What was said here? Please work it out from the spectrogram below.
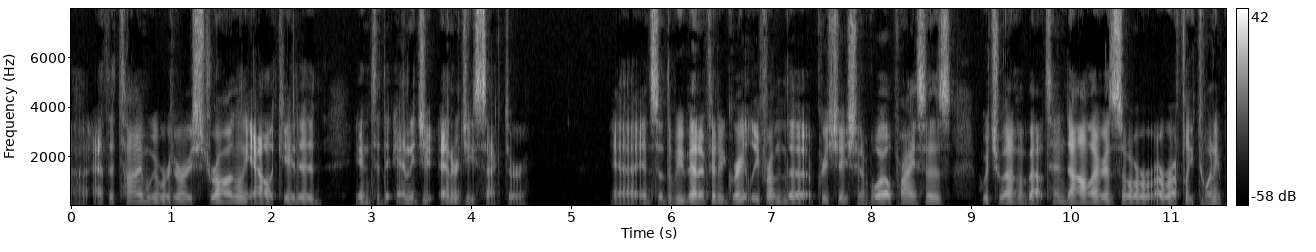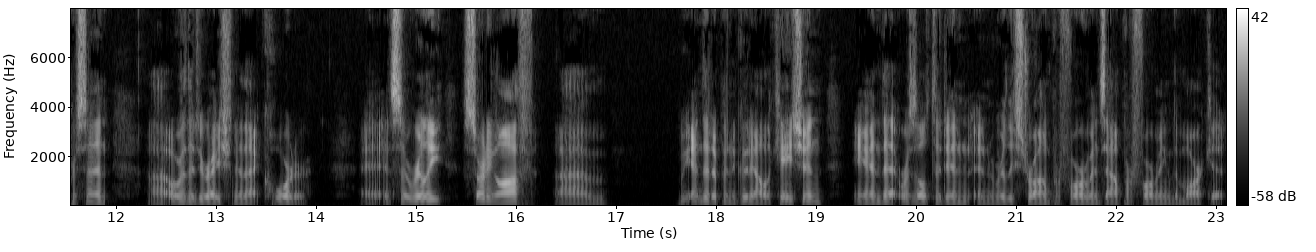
Uh, at the time, we were very strongly allocated into the energy energy sector, uh, and so that we benefited greatly from the appreciation of oil prices, which went up about ten dollars or, or, roughly twenty percent uh, over the duration of that quarter. And so, really, starting off, um, we ended up in a good allocation, and that resulted in, in really strong performance, outperforming the market.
